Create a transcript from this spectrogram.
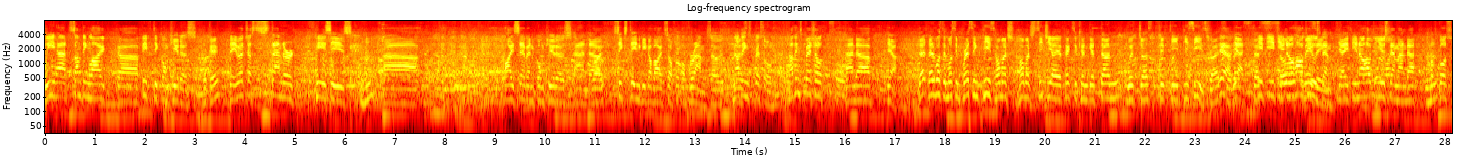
We had something like uh, 50 computers. Okay. They were just standard PCs, uh, i7 computers, and uh, Right. 16 gigabytes of, of RAM. So nothing Nice. special, nothing special, and uh, yeah, That, that was the most impressive piece. How much how much CGI effects you can get done with just 50 PCs, right? yeah, So that's- yeah. that's If, if so you know how to use them, yeah, if you know how to use them, and uh, of course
